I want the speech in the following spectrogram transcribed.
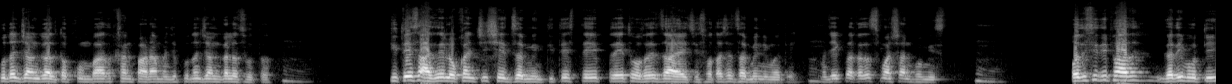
पूर्ण जंगल तो कुंभारखान पाडा म्हणजे पूर्ण जंगलच होतं. तिथेच आगरी लोकांची शेत जमीन तिथेच ते प्रेत वगैरे जायचे स्वतःच्या जमिनीमध्ये. म्हणजे एक प्रकारचं स्मशानभूमीच. हम्म, परिस्थिती फार गरीब होती.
